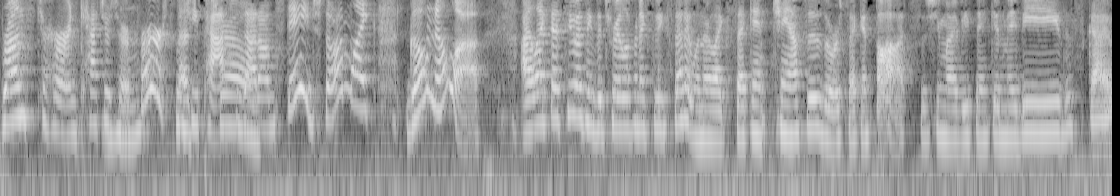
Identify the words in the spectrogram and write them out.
runs to her and catches her mm-hmm. first when she passes true. out on stage. So I'm like, "Go Noah!" I like that too. I think the trailer for next week said it when they're like second chances or second thoughts. So she might be thinking maybe this guy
